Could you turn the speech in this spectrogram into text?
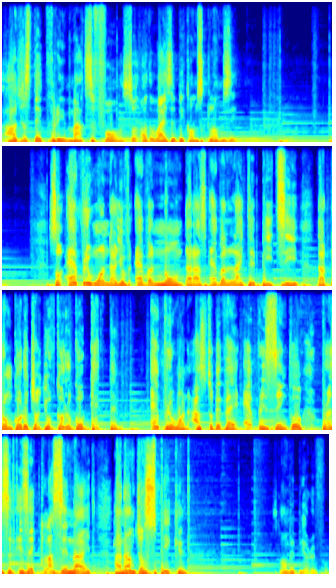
I'll just take three, max four, so otherwise it becomes clumsy. So everyone that you've ever known that has ever liked a PT that don't go to church, you've got to go get them. Everyone has to be there. Every single person is a classy night, and I'm just speaking. It's gonna be beautiful.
